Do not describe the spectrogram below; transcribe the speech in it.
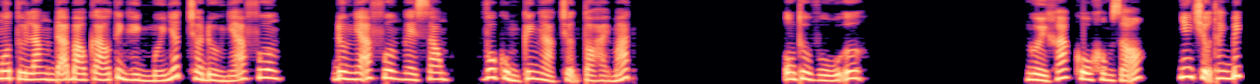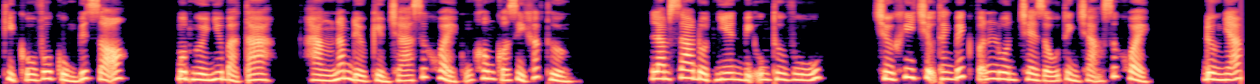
Ngô Từ Lăng đã báo cáo tình hình mới nhất cho Đường Nhã Phương. Đường Nhã Phương nghe xong, vô cùng kinh ngạc trợn to hai mắt. Ung thư vú ư? Người khác cô không rõ, nhưng Triệu Thanh Bích thì cô vô cùng biết rõ. Một người như bà ta, hàng năm đều kiểm tra sức khỏe cũng không có gì khác thường. Làm sao đột nhiên bị ung thư vú? Trừ khi Triệu Thanh Bích vẫn luôn che giấu tình trạng sức khỏe. Đường Nhã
